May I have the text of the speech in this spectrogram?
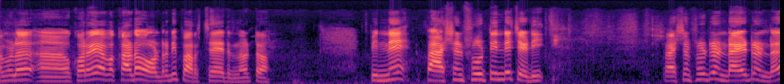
നമ്മൾ കുറേ അവക്കാട് ഓൾറെഡി പറിച്ചായിരുന്നു കേട്ടോ. പിന്നെ പാഷൻ ഫ്രൂട്ടിന്റെ ചെടി. പാഷൻ ഫ്രൂട്ട് ഉണ്ടായിട്ടുണ്ട്.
